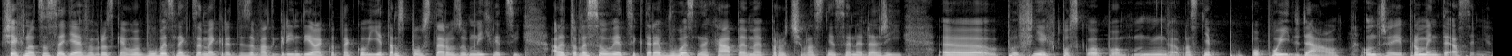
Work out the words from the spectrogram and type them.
všechno, co se děje v Evropské unii. Vůbec nechceme kritizovat Green Deal jako takový. Je tam spousta rozumných věcí. Ale tohle jsou věci, které vůbec nechápeme, proč vlastně se nedaří uh, v nich posko, po, vlastně popojít dál. Ondřej, promiňte, asi mě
